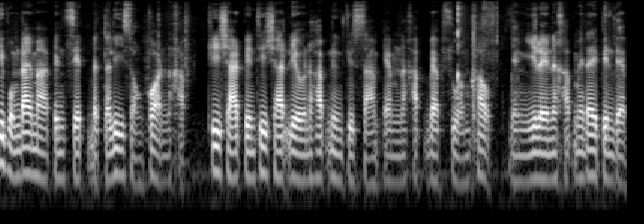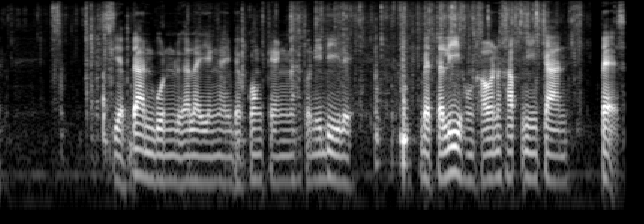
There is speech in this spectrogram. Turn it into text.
ที่ผมได้มาเป็นเซตแบตเตอรี่ 2 ก้อนนะครับ ที่ชาร์จเป็นที่ชาร์จเร็วนะครับ 1.3 แอมป์นะครับ แบบสวมเข้าอย่างนี้เลยนะครับ ไม่ได้เป็นแบบเสียบด้านบนหรืออะไรยังไงแบบกองแกงนะ ตัวนี้ดีเลย แบตเตอรี่ของเขานะครับ มีการแปะส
